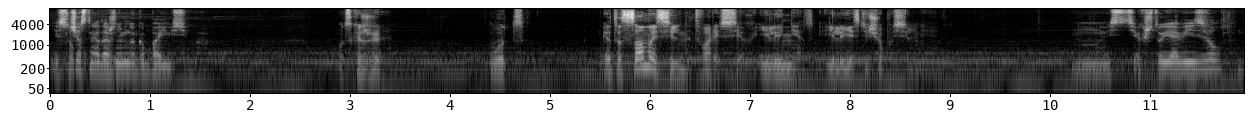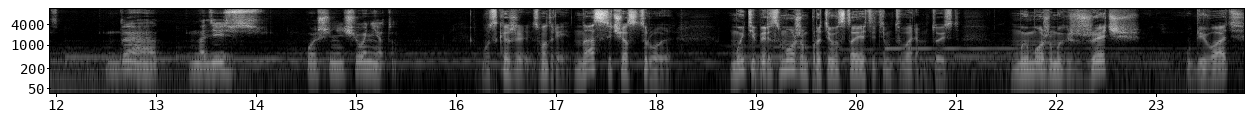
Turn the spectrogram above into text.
Если Стоп. честно, я даже немного боюсь его. Вот скажи, вот это самая сильная тварь из всех или нет? Или есть еще посильнее? Ну, из тех, что я видел, да, надеюсь, больше ничего нету. Вот скажи, смотри, нас сейчас трое. Мы теперь сможем противостоять этим тварям. То есть мы можем их сжечь, убивать,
